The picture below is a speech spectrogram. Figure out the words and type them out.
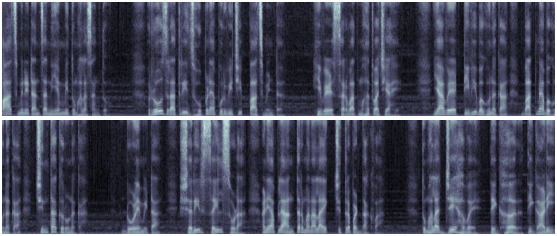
पाच मिनिटांचा नियम मी तुम्हाला सांगतो. रोज रात्री झोपण्यापूर्वीची पाच मिनिटं. ही वेळ सर्वात महत्त्वाची आहे. या वेळेत टी व्ही बघू नका बातम्या बघू नका चिंता करू नका. डोळे मिटा शरीर सैल सोडा आणि आपल्या अंतर्मनाला एक चित्रपट दाखवा. तुम्हाला जे हवंय ते घर ती गाडी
